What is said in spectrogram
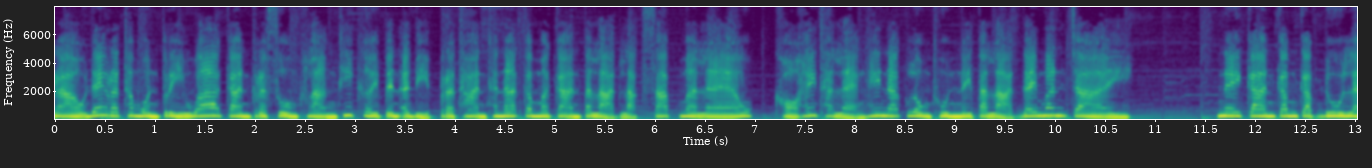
เราได้รัฐมนตรีว่าการกระทรวงคลังที่เคยเป็นอดีตประธานคณะกรรมการตลาดหลักทรัพย์มาแล้ว ขอให้ถแถลงให้นักลงทุนในตลาดได้มั่นใจ ในการกำกับดูแล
